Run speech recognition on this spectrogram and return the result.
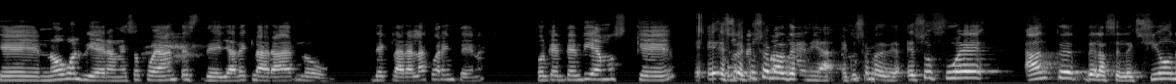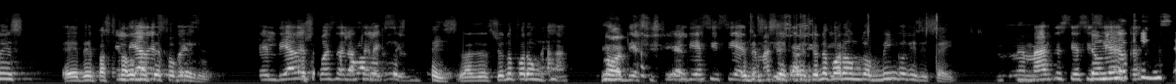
que no volvieran, eso fue antes de ya declararlo, declarar la cuarentena, porque entendíamos que... Eh, eh, eso, escúchame, Aldenia, eso fue antes de las elecciones eh, del pasado mes de febrero. El día después de las elecciones. Las elecciones fueron... No, el 17. El 17. Las elecciones fueron domingo 16. Martes 17. Domingo 15.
